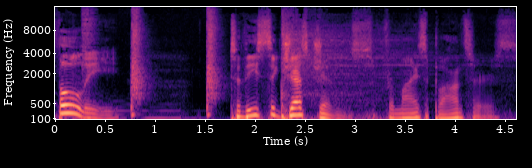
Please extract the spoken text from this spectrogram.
fully to these suggestions from my sponsors.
